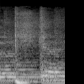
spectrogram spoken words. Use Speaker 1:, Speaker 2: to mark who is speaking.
Speaker 1: the.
